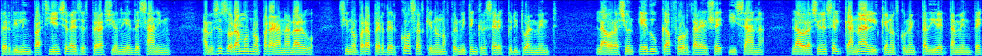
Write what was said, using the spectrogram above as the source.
perdí la impaciencia, la desesperación y el desánimo. A veces oramos no para ganar algo, sino para perder cosas que no nos permiten crecer espiritualmente. La oración educa, fortalece y sana. La oración es el canal que nos conecta directamente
